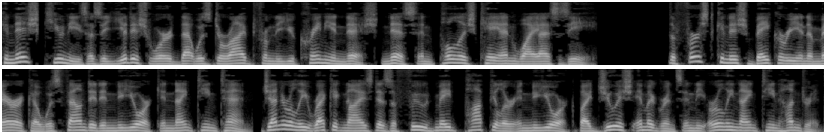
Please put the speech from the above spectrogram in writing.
Knish is a Yiddish word that was derived from the Ukrainian nish nis and Polish knysz. The first Knish bakery in America was founded in New York in 1910, generally recognized as a food made popular in New York by Jewish immigrants in the early 1900s.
